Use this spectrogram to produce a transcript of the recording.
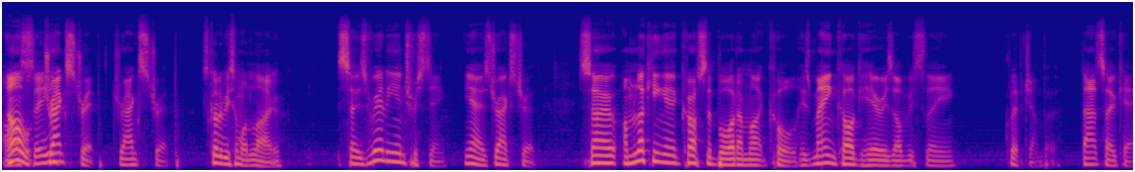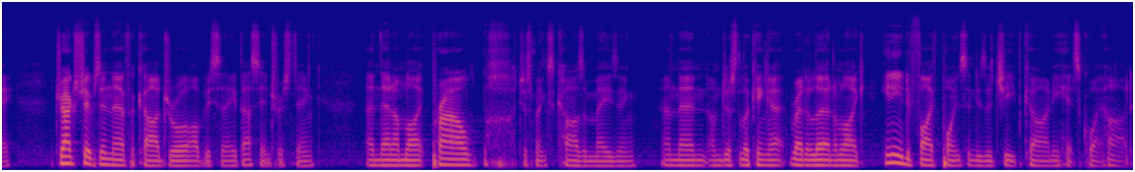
Oh, Drag Strip. Drag Strip. It's got to be somewhat low. So it's really interesting. Yeah, it's Drag Strip. So I'm looking across the board. I'm like, cool. His main cog here is obviously Cliff Jumper. That's okay. Drag Strip's in there for card draw, obviously. That's interesting. And then I'm like, Prowl ugh, just makes cars amazing. And then I'm just looking at Red Alert and I'm like, he needed five points and he's a cheap car and he hits quite hard.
